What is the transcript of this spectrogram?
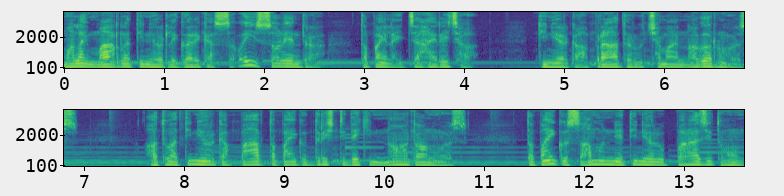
मलाई मार्न तिनीहरूले गरेका सबै षड्यन्त्र तपाईँलाई चाहेरै छ। तिनीहरूका अपराधहरू क्षमा नगर्नुहोस् अथवा तिनीहरूका पाप तपाईँको दृष्टिदेखि नहटाउनुहोस्। तपाईँको सामुन्य तिनीहरू पराजित हुन्।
